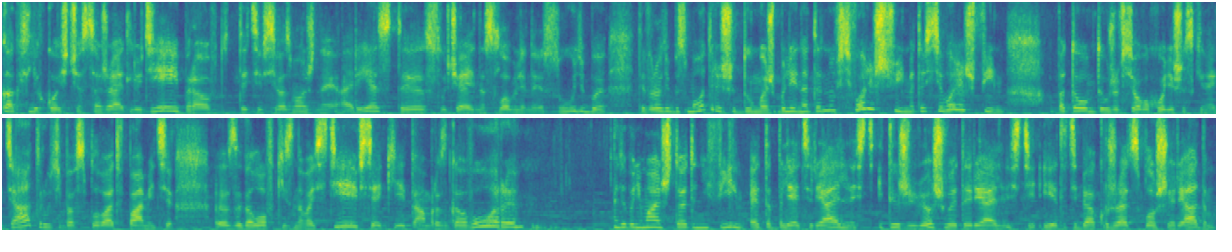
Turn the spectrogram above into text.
как легко сейчас сажают людей, про вот эти всевозможные аресты, случайно сломленные судьбы. Ты вроде бы смотришь и думаешь, блин, это ну всего лишь фильм, это всего лишь фильм. А потом ты уже все выходишь из кинотеатра, у тебя всплывают в памяти э, заголовки из новостей, всякие там разговоры, и ты понимаешь, что это не фильм, это, блядь, реальность, и ты живешь в этой реальности, и это тебя окружает сплошь и рядом.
